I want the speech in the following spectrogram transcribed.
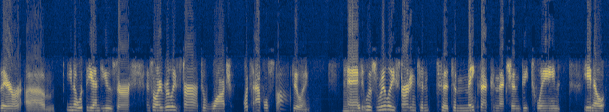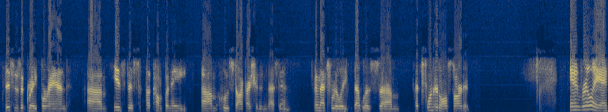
their, um, you know, with the end user. And so I really start to watch what's Apple stock doing? Mm-hmm. And it was really starting to, to, to make that connection between, you know, this is a great brand. Um, is this a company um, whose stock I should invest in? And that's really, that was, um, that's when it all started. And really, I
